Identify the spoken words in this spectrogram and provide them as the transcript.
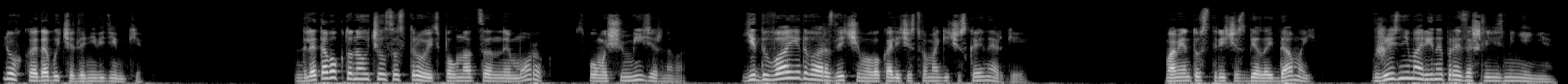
Легкая добыча для невидимки. Для того, кто научился строить полноценный морок с помощью мизерного, едва-едва различимого количества магической энергии. К моменту встречи с белой дамой в жизни Марины произошли изменения.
